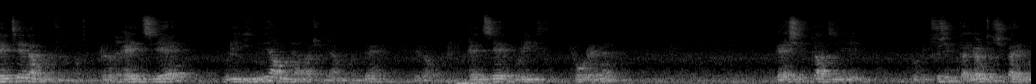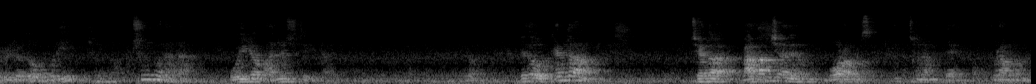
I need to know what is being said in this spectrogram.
배지에다 물을 주는 거죠. 그래서 네. 배지에 물이 있냐 없냐가 중요한 건데 그래서 배지에 물이 겨울에는 4시까지 2시까지 12시까지 물을 줘도 물이 충분하다. 오히려 많을 수도 있다. 그래서, 그래서 항상 제가 마감 시간에 뭐라고 했어요? 저녁 때 물 한번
